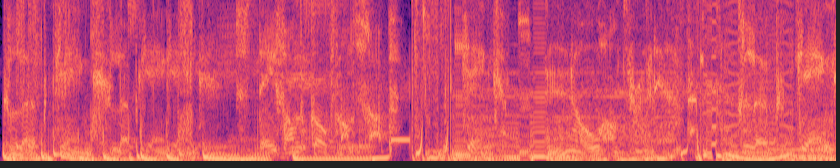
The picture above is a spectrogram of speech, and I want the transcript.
Club Kink. Club Kink. Stefan Koopmanschap. Kink. No alternative. Club Kink.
